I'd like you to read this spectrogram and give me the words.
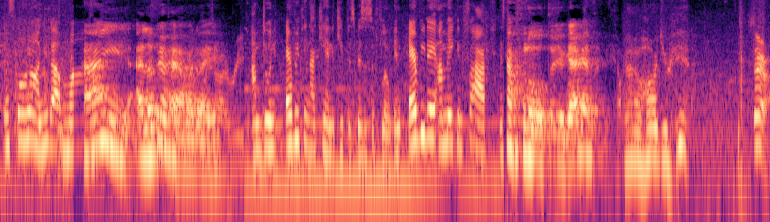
What's going on? You got mom. Hi, I love your hair by the way. I'm doing everything I can to keep this business afloat. And every day I'm making five. It's A float, you get it? Look how hard you hit. Sarah.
